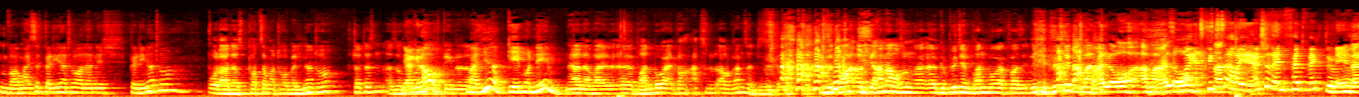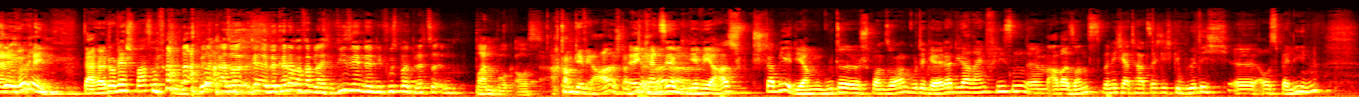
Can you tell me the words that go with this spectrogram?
Und warum heißt das Berliner Tor dann nicht Berliner Tor? Oder das Potsdamer Tor, Berliner Tor stattdessen. Also Ja, genau. Mal hier, geben und nehmen. Ja, na, weil äh, Brandenburger einfach absolut arrogant sind. Diese, diese Tor, und wir haben ja auch einen äh, gebürtigen Brandenburger quasi, nicht gebürtigen, aber, Hallo, aber hallo. Oh, jetzt kriegst du aber ganz schön ein Fett weg, du. Also wirklich. Da hört doch der Spaß auf. Also, äh, wir können aber vergleichen. Wie sehen denn die Fußballplätze in Brandenburg aus? Ach komm, GWA ist stabil. Ich kann es ja, GWA ist stabil. Die haben gute Sponsoren, gute Gelder, die da reinfließen. Ähm, aber sonst bin ich ja tatsächlich gebürtig äh, aus Berlin.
